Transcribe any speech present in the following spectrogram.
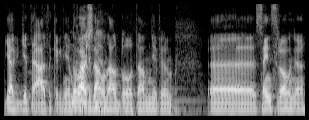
jak GTA, tak jak nie wiem, No Crackdown właśnie. albo tam, nie wiem, e, Saints Row, nie?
